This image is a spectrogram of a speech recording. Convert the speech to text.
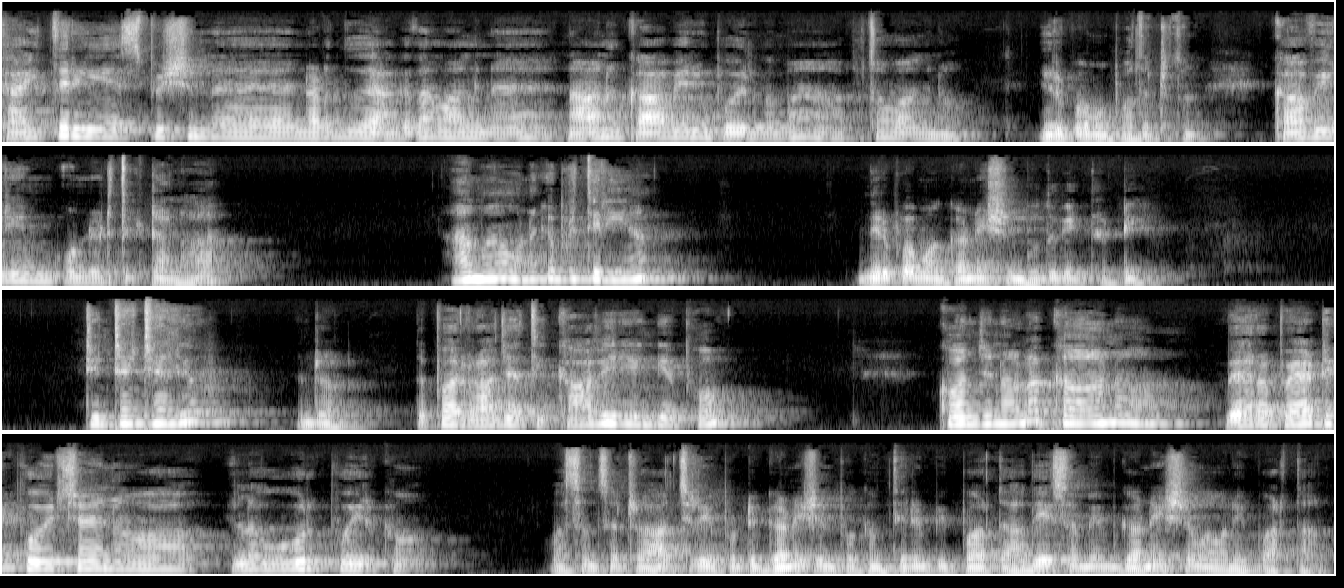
கைத்தறி எக்ஸிபிஷனில் நடந்தது அங்கே தான் வாங்கினேன் நானும் காவேரியும் போயிருந்தோமா அப்போ தான் வாங்கினோம். நிருப்பமா பார்த்துட்டு தான் காவேரியும் ஒன்று எடுத்துக்கிட்டாளா? ஆமாம் உனக்கு எப்படி தெரியும்? நிருப்பமா கணேஷன் முதுகை தட்டி. டின்டாலியோ என்றாள். இந்த ராஜாத்தி காவேரி எங்கே இப்போ கொஞ்ச நாளாக காணோம் வேற பேட்டைக்கு போயிடுச்சா என்னவா? இல்லை ஊருக்கு போயிருக்கோம். வசந்த் சற்று ஆச்சரியப்பட்டு கணேஷன் பக்கம் திரும்பி பார்த்த அதே சமயம் கணேஷனும் அவனை பார்த்தான்.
